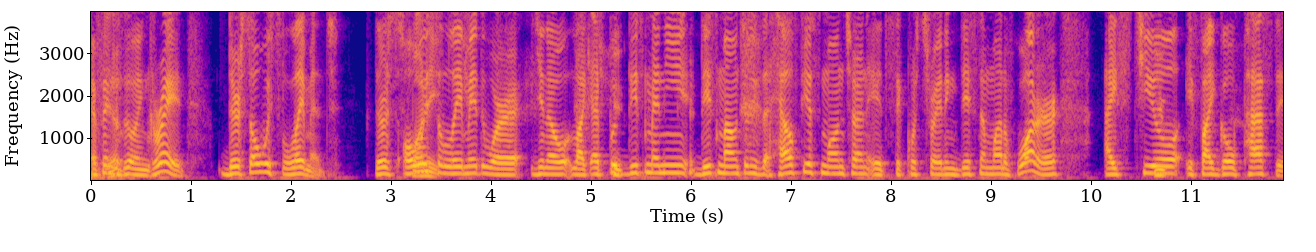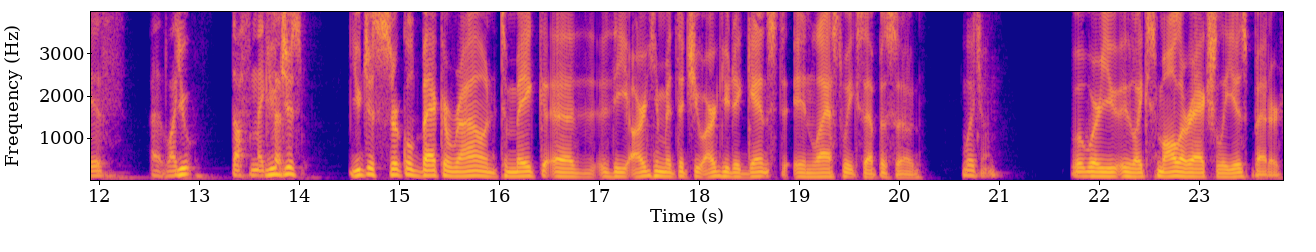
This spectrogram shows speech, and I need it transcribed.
everything is going great. There's always a limit. There's always funny. a limit where you know, like I put this many. This mountain is the healthiest mountain. It's sequestrating this amount of water. I still, if I go past this, uh, like You- doesn't make sense. You sense. just you just circled back around to make uh, the argument that you argued against in last week's episode, which one? wh- where you like smaller actually is better.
